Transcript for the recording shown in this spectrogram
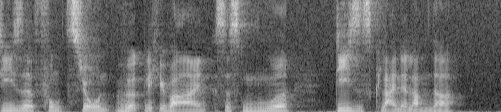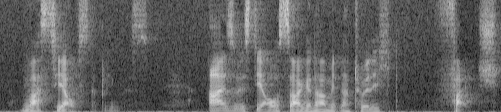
diese Funktion wirklich überein. Es ist nur dieses kleine Lambda, was hier ausgeblieben ist. Also ist die Aussage damit natürlich falsch.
